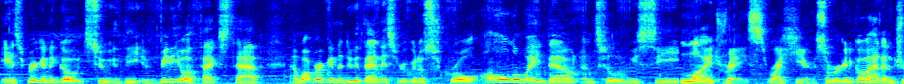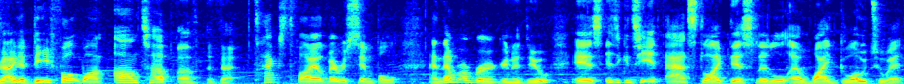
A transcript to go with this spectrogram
is we're going to go to the video effects tab, and what we're going to do then is we're going to scroll all the way down until we see light rays right here. So we're going to go ahead and drag the default one on top of the text file, very simple. And then what we're going to do is, as you can see, it adds like this little uh, white glow to it.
